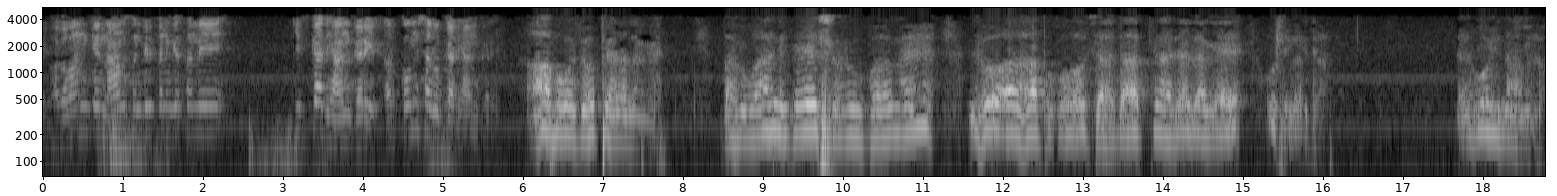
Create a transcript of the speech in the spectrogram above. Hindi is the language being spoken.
कि भगवान के नाम संकीर्तन के समय किसका ध्यान करे और कौन सा रूप का ध्यान करे? आपको जो प्यारा लगे भगवान के स्वरूप में जो आपको ज़्यादा प्यारा लगे, उसी का ध्यान वही नाम लो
